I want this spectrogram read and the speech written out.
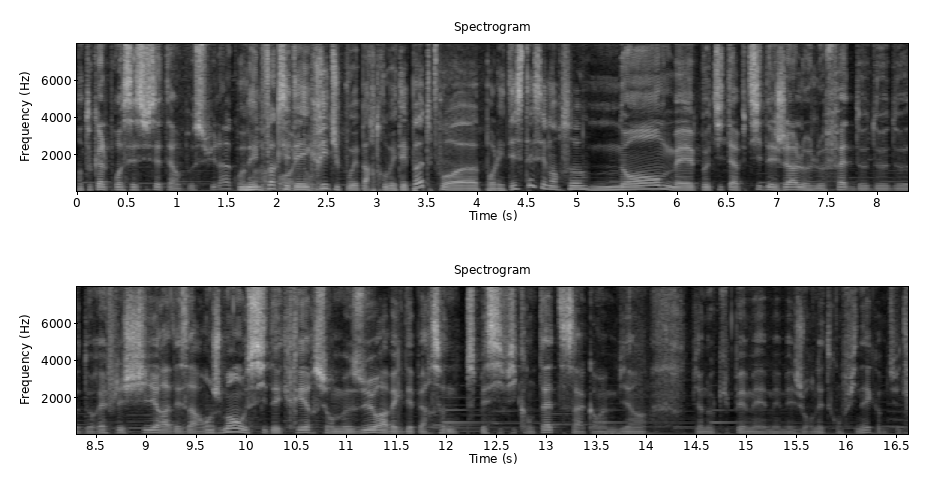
en tout cas, le processus était un peu celui-là, quoi. Mais une fois que c'était écrit, tu pouvais pas retrouver tes potes pour, euh, pour les tester ces morceaux? Non, mais petit à petit, déjà, le, le fait de- de- de réfléchir à des arrangements, aussi d'écrire sur mesure avec des personnes spécifiques en tête, ça a quand même bien, bien occupé mes, mes, mes journées de confiné, comme tu dis.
